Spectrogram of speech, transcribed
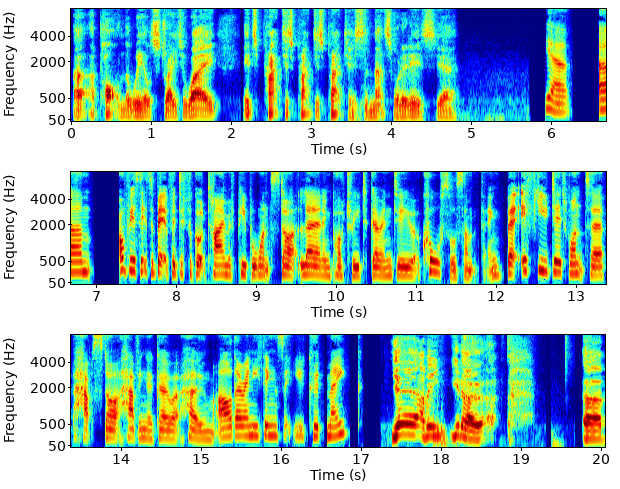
a, a pot on the wheel straight away. It's practice, practice, practice, and that's what it is. Yeah. Yeah. Um, obviously it's a bit of a difficult time if people want to start learning pottery to go and do a course or something. But if you did want to perhaps start having a go at home, are there any things that you could make? Yeah, I mean, you know, uh, uh,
